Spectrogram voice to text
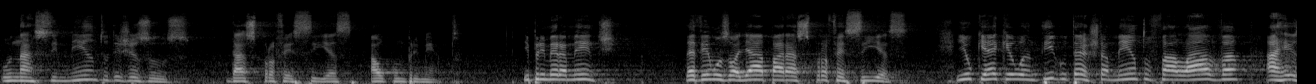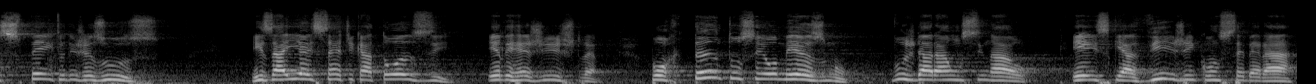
o nascimento de Jesus, das profecias ao cumprimento. E, primeiramente, devemos olhar para as profecias e o que é que o Antigo Testamento falava a respeito de Jesus? Isaías 7,14, ele registra: Portanto, o Senhor mesmo vos dará um sinal, eis que a Virgem conceberá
